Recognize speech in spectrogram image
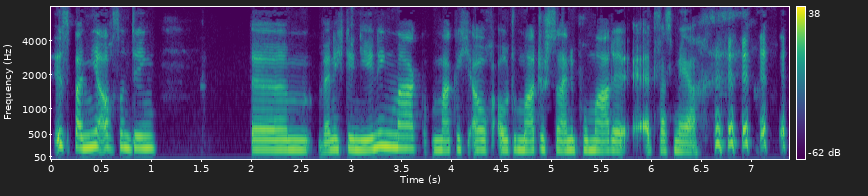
ist bei mir auch so ein Ding. Ähm, wenn ich denjenigen mag, mag ich auch automatisch seine Pomade etwas mehr.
